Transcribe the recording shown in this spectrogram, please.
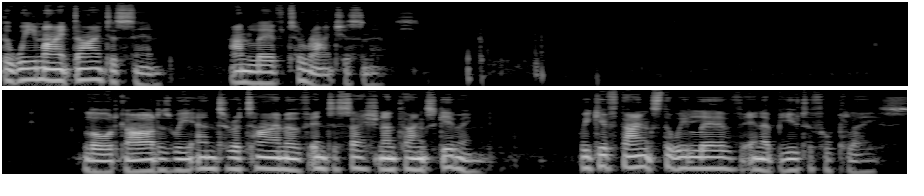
that we might die to sin and live to righteousness. Lord God, as we enter a time of intercession and thanksgiving, we give thanks that we live in a beautiful place.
